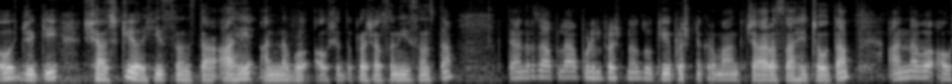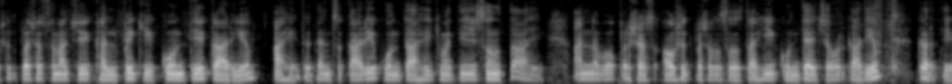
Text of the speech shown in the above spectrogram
अ जे की शासकीय ही संस्था आहे अन्न व औषध प्रशासन ही संस्था. त्यानंतरचा आपला पुढील प्रश्न जो की प्रश्न क्रमांक चार असा आहे चौथा अन्न व औषध प्रशासनाचे खालीलपैकी कोणते कार्य आहे? तर त्यांचं कार्य कोणतं आहे किंवा ती जी संस्था आहे अन्न व प्रशास औषध प्रशासन संस्था ही कोणत्या याच्यावर कार्य करते?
